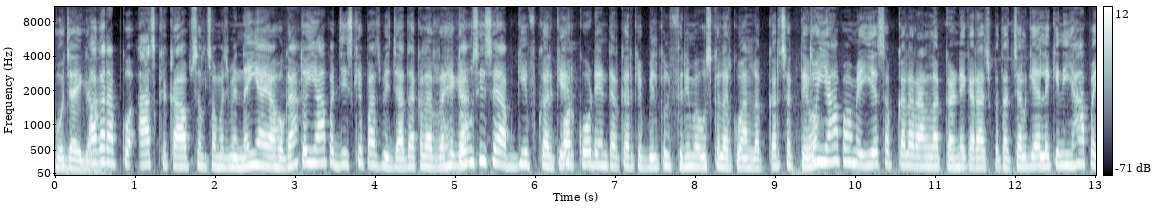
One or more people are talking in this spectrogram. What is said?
हो जाएगा। अगर आपको आस्क का ऑप्शन समझ में नहीं आया होगा तो यहाँ पर जिसके पास भी ज़्यादा कलर रहेगा तो उसी से आप गिफ्ट करके और कोड एंटर करके बिल्कुल फ्री में उस कलर को अनलॉक कर सकते हो। तो यहाँ पर हमें ये सब कलर अनलॉक करने का राज पता चल गया लेकिन यहाँ पे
